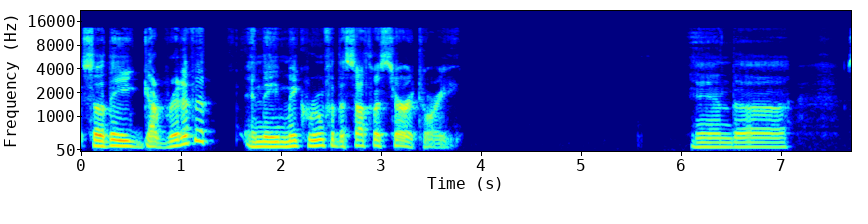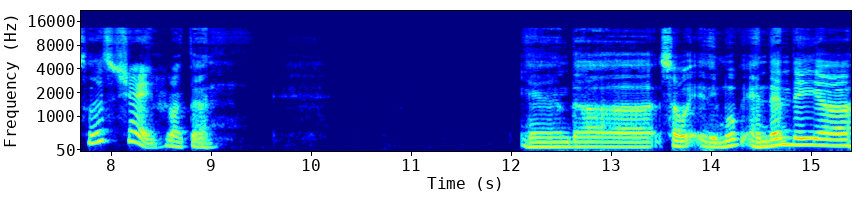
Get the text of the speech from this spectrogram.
so they got rid of it and they make room for the Southwest Territory. And uh, so that's a shame. Like the and uh, so they moved, and then they uh,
